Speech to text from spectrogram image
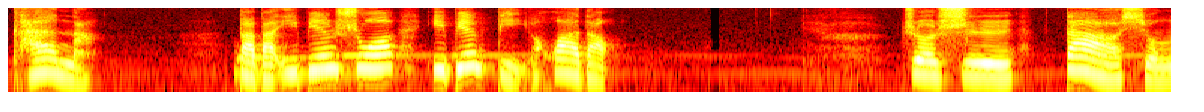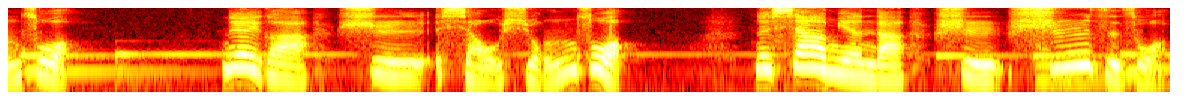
看呐，爸爸一边说一边比划道：“这是大熊座，那个是小熊座，那下面的是狮子座。”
